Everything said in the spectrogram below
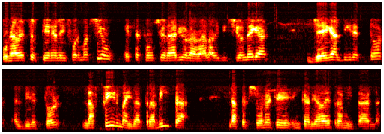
Una vez se obtiene la información, ese funcionario la da a la división legal, llega al director, el director la firma y la tramita la persona que encargada de tramitarla.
